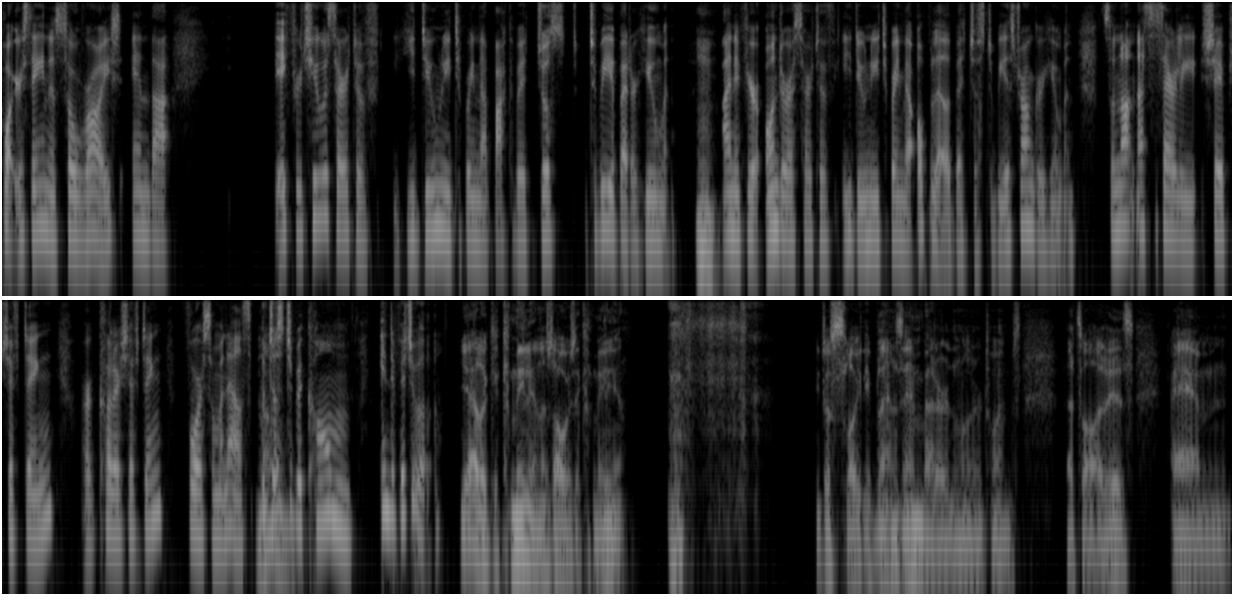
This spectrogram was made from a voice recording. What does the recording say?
what you're saying is so right in that if you're too assertive, you do need to bring that back a bit just to be a better human. Mm. And if you're under assertive, you do need to bring that up a little bit just to be a stronger human. So not necessarily shape shifting or color shifting for someone else, but just to become individual. yeah, like a chameleon is always a chameleon. he just slightly blends in better than other times. That's all it is. Um,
